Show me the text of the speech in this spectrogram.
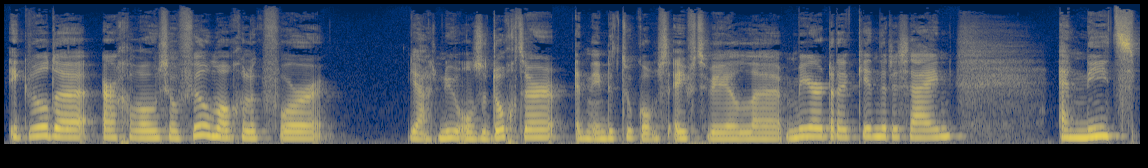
Ik wilde er gewoon zoveel mogelijk voor, ja, nu onze dochter en in de toekomst eventueel uh, meerdere kinderen zijn. En niet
